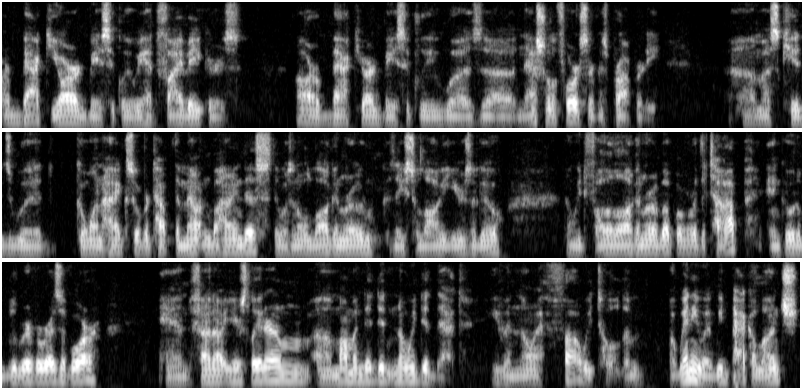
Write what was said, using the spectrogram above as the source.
Our backyard, basically, we had five acres. Our backyard basically was uh, National Forest Service property. Um, us kids would go on hikes over top of the mountain behind us. There was an old logging road because they used to log it years ago and we'd follow the logging road up over the top and go to Blue River Reservoir. And found out years later, um, uh, and Dad didn't know we did that, even though I thought we told them. But anyway, we'd pack a lunch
